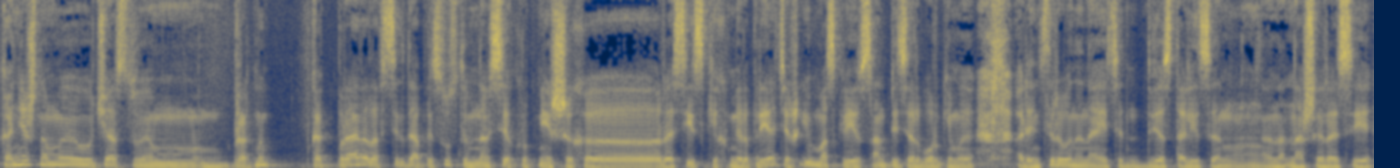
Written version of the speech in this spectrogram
Конечно, мы участвуем, мы как правило, всегда присутствуем на всех крупнейших э, российских мероприятиях и в Москве, и в Санкт-Петербурге. Мы ориентированы на эти две столицы нашей России.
